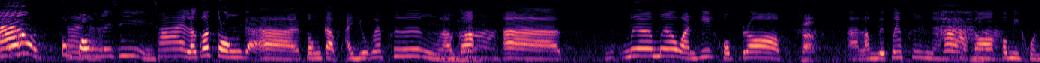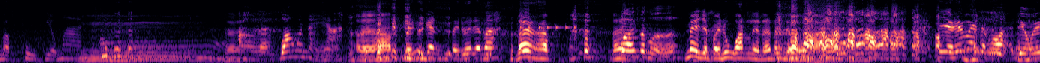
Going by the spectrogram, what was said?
อ้าวใช่ค่ะใช่แล้วก็ตรงกับอ่าตรงกับอายุแม่พึ่ง แล้วก็อ่าเมื่อเมื่อวันที่ครบรอบครับอ่าล้ำลึกแม่พึ่งอะค่ะ ค่ะก็ก็มีคนแบบถูกเยอะมาก ใช่เอาแล้วว่างวันไหนอะอะไรครับ ไปด้วยกันไปด้วยได้ปะได้ครับได้เปิดเสมอแม่จะไปทุกวัดเลยนะตั้งแต่ผมมาเดี๋ยวได้ไปสักวันเดี๋ยวไม่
